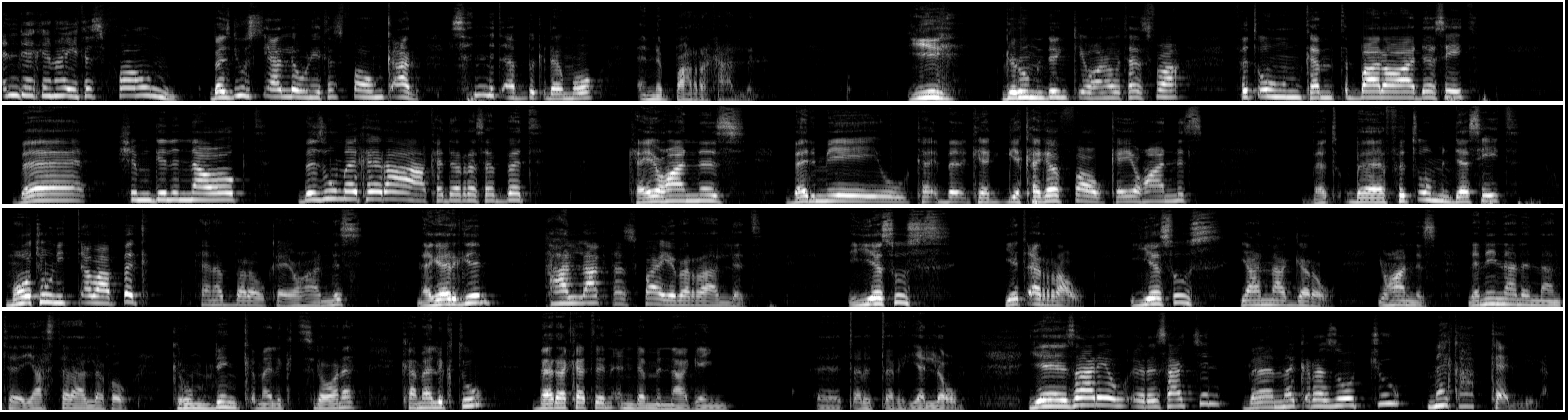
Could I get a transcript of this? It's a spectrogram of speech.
እንደገና የተስፋውን በዚህ ውስጥ ያለውን የተስፋውን ቃል ስንጠብቅ ደግሞ እንባረካለን። ይህ ግሩም ድንቅ የሆነው ተስፋ ፍጡም ከምትባለዋ ደሴት በሽምግልና ወቅት ብዙ መከራ ከደረሰበት ከዮሐንስ በዕድሜው ከገፋው ከዮሐንስ በፍጡም ደሴት ሞቱን ይጠባበቅ ከነበረው ከዮሐንስ ነገር ግን ታላቅ ተስፋ የበራለት ኢየሱስ የጠራው ኢየሱስ ያናገረው ዮሐንስ ለእኔና ለእናንተ ያስተላለፈው ግሩም ድንቅ መልእክት ስለሆነ ከመልእክቱ በረከትን እንደምናገኝ ጥርጥር የለውም። የዛሬው ርዕሳችን በመቅረዞቹ መካከል ይላል።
